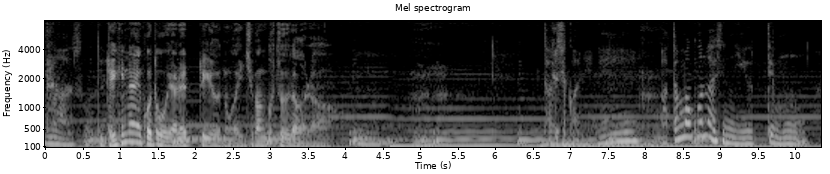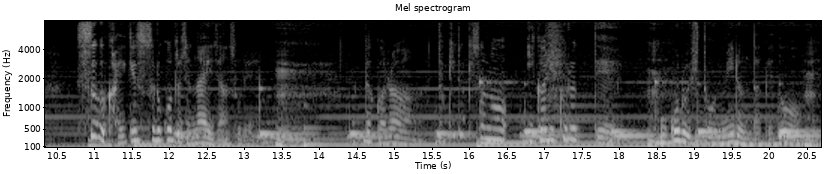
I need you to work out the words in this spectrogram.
まあそうだよ、できないことをやれっていうのが一番苦痛だから、うん、うん。確かにね。頭ごなしに言ってもすぐ解決することじゃないじゃんそれ。うん。だから時々その怒り狂ってうん。怒る人を見るんだけどうん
